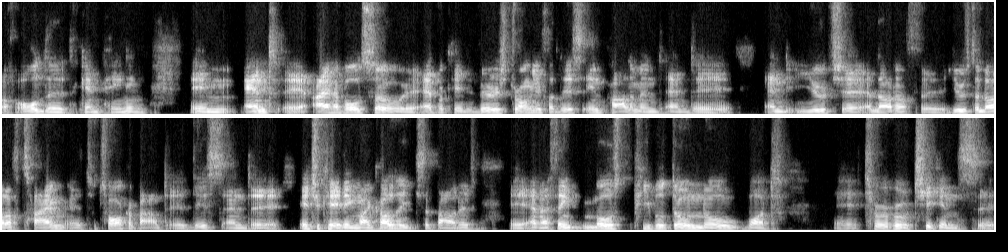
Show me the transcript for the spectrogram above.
of all the, the campaigning. Um, and uh, I have also uh, advocated very strongly for this in Parliament and uh, and used uh, a lot of uh, used a lot of time uh, to talk about this and educating my colleagues about it. and I think most people don't know what uh, turbo chickens uh,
